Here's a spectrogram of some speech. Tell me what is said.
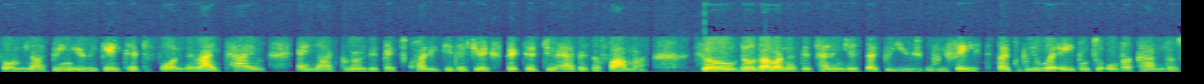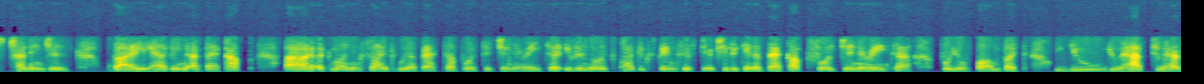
from not being irrigated for the right time and not grow the best quality that you expected to have as a farmer. So those are one of the challenges that we we faced, but we were able to overcome those challenges by having a backup. Uh, at Morningside, we are backed up with the generator, even though it's quite expensive to actually get a backup for a generator for your farm. But you you have to have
